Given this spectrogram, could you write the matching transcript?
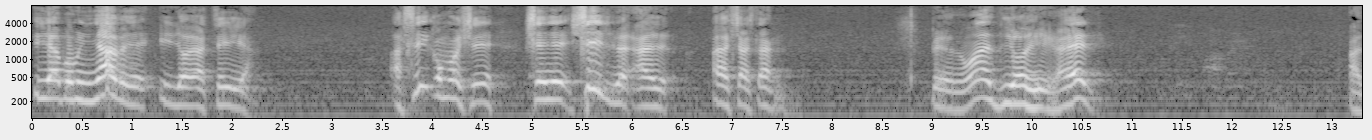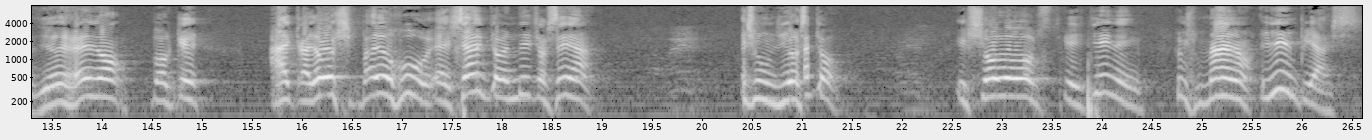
y abominable idolatría. Así como se, se le sirve al, Satán, pero no al Dios de Israel. Al Dios de Israel no, porque al Kadosh el santo bendito sea, es un Dios santo y solo los que tienen sus manos limpias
